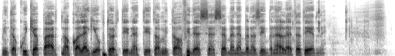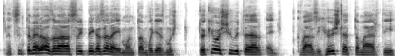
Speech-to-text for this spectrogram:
mint a kutyapártnak a legjobb történetét, amit a fidesz szemben ebben az évben el lehetett érni. Hát szerintem erre az a válasz, amit még az elején mondtam, hogy ez most tök jól sült el, egy kvázi hős lett a Márti,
